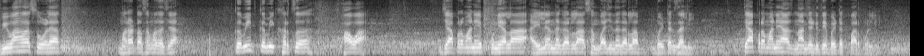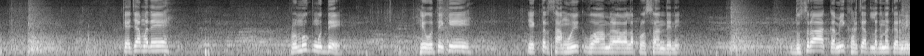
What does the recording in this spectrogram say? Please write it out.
विवाह सोहळ्यात मराठा समाजाच्या कमीत कमी खर्च व्हावा ज्याप्रमाणे पुण्याला अहिल्यानगरला संभाजीनगरला बैठक झाली त्याप्रमाणे आज नांदेड येथे बैठक पार पडली. त्याच्यामध्ये प्रमुख मुद्दे हे होते की एकतर सामूहिक विवाह मेळाव्याला प्रोत्साहन देणे दुसरा कमी खर्चात लग्न करणे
